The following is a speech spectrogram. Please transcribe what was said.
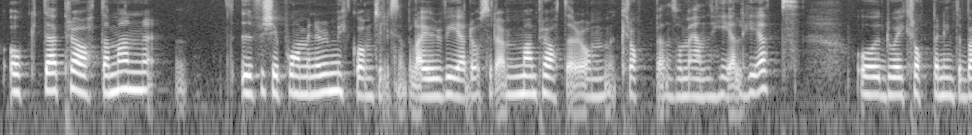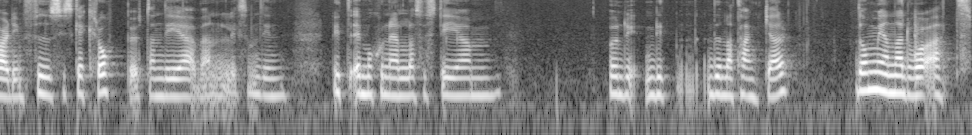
Och där pratar man, i och för sig påminner det mycket om till exempel ayurveda och sådär, men man pratar om kroppen som en helhet. Och då är kroppen inte bara din fysiska kropp utan det är även liksom din, ditt emotionella system, och dina tankar. De menar då att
